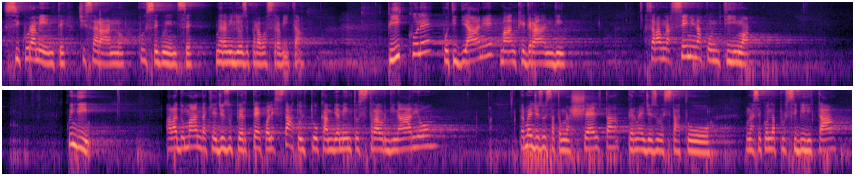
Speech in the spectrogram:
sicuramente ci saranno conseguenze meravigliose per la vostra vita. Piccole, quotidiane, ma anche grandi. Sarà una semina continua. Quindi alla domanda che è Gesù per te, qual è stato il tuo cambiamento straordinario? Per me Gesù è stata una scelta, per me Gesù è stato una seconda possibilità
